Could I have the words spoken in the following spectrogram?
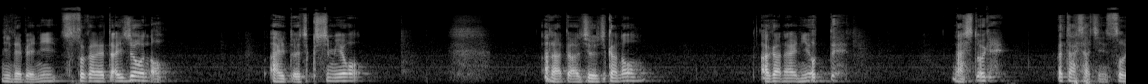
ニネベに注がれた以上の愛と慈しみをあなたは十字架の贖いによって成し遂げ私たちに注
